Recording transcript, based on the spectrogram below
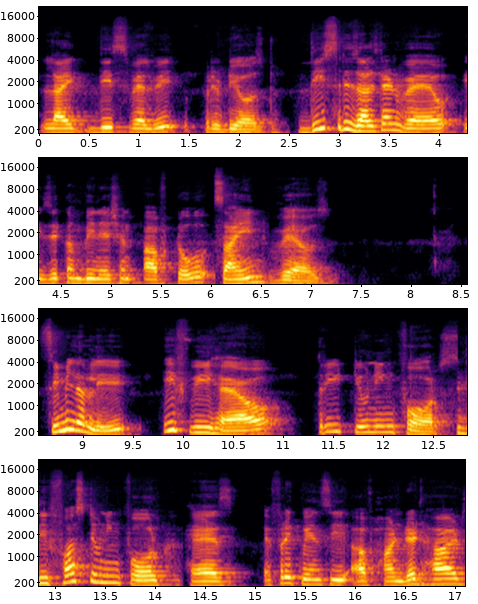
like this will be produced. This resultant wave is a combination of two sine waves. Similarly, if we have three tuning forks, the first tuning fork has a frequency of 100 Hz,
